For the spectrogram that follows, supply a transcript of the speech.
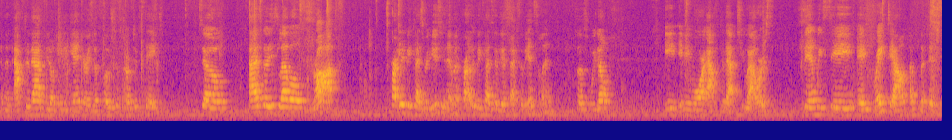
And then after that, if you don't eat again, you're in the post-absorptive state. So as these levels drop, partly because we're using them and partly because of the effects of insulin, so if we don't eat anymore after that two hours, then we see a breakdown of lipids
